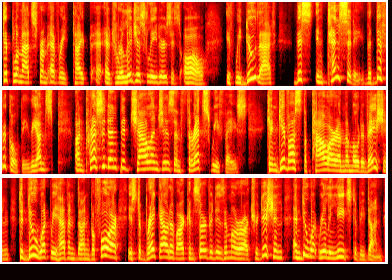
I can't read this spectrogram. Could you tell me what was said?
diplomats from every type, eh, eh, it's religious leaders, it's all. If we do that, this intensity, the difficulty, the un- unprecedented challenges and threats we face can give us the power and the motivation to do what we haven't done before is to break out of our conservatism or our tradition and do what really needs to be done.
